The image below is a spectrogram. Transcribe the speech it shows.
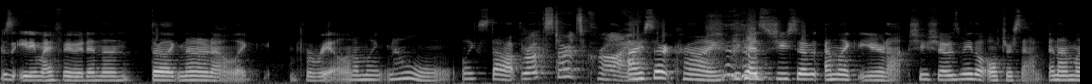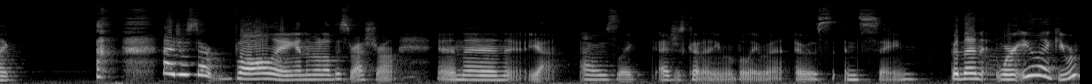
Just eating my food, and then they're like, "No, no, no. Like, for real." And I'm like, "No. Like, stop." Brooke starts crying. I start crying because she shows. I'm like, "You're not." She shows me the ultrasound, and I'm like, I just start bawling in the middle of this restaurant, and then yeah, I was like, I just couldn't even believe it. It was insane. But then, weren't you like you were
